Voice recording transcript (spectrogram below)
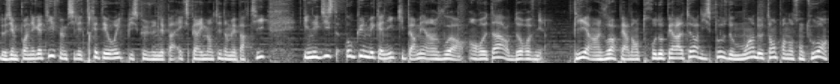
Deuxième point négatif, même s'il est très théorique puisque je ne l'ai pas expérimenté dans mes parties, il n'existe aucune mécanique qui permet à un joueur en retard de revenir. Pire, un joueur perdant trop d'opérateurs dispose de moins de temps pendant son tour,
